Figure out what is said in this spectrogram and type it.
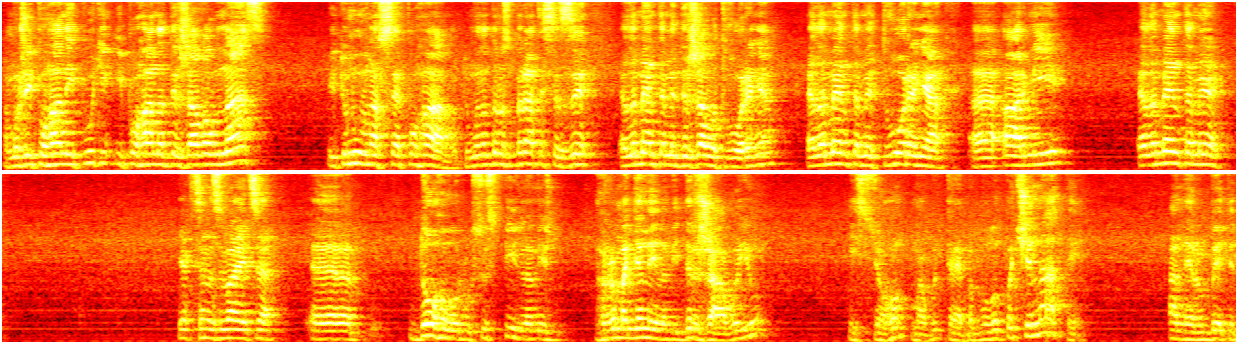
А може і поганий Путін, і погана держава у нас? І тому в нас все погано. Тому треба розбиратися з елементами державотворення, елементами творення е, армії, елементами, як це називається, е, договору суспільного між громадянином і державою. І з цього, мабуть, треба було починати, а не робити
